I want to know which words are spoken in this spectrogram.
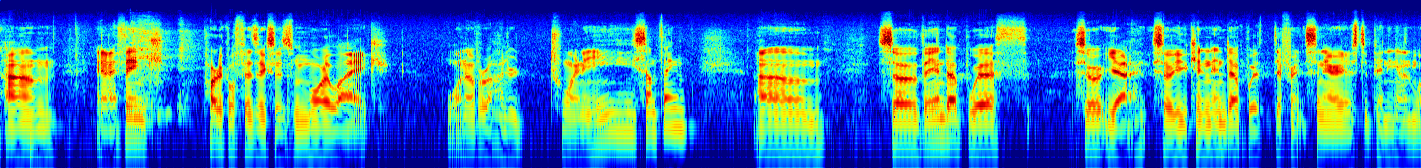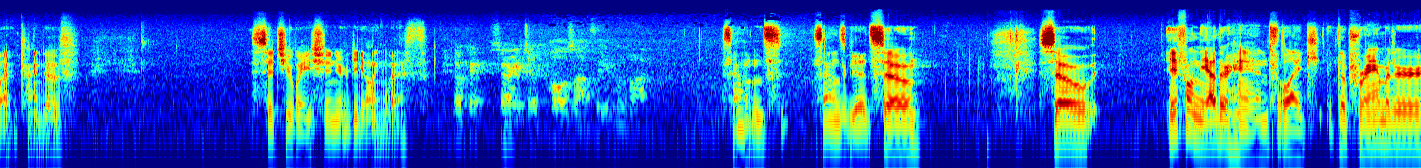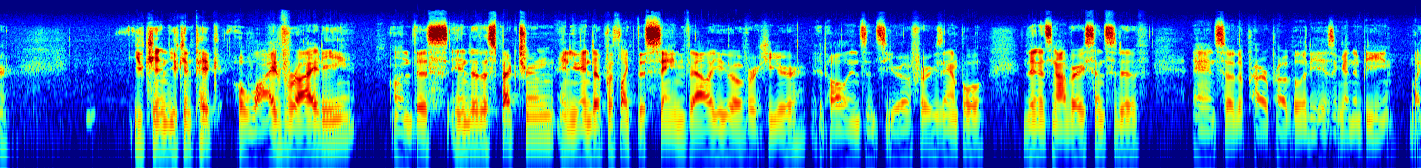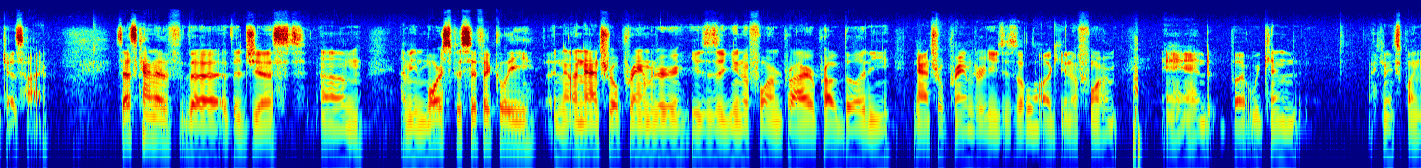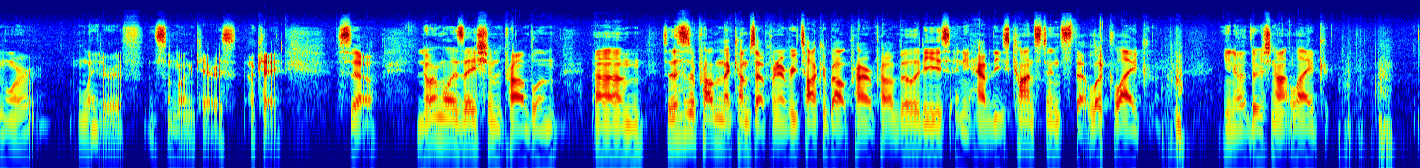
Um, and I think particle physics is more like one over 120 something. Um, so they end up with, so yeah, so you can end up with different scenarios depending on what kind of situation you're dealing with. Okay, sorry to pull us off. We can move on. Sounds sounds good. So so if on the other hand, like the parameter you can you can pick a wide variety on this end of the spectrum and you end up with like the same value over here, it all ends in zero, for example, then it's not very sensitive. And so the prior probability isn't going to be like as high. So that's kind of the, the gist. Um, I mean, more specifically, an unnatural parameter uses a uniform prior probability. Natural parameter uses a log uniform. And, but we can, I can explain more later if someone cares. Okay, so normalization problem. Um, so this is a problem that comes up whenever you talk about prior probabilities and you have these constants that look like, you know, there's not like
